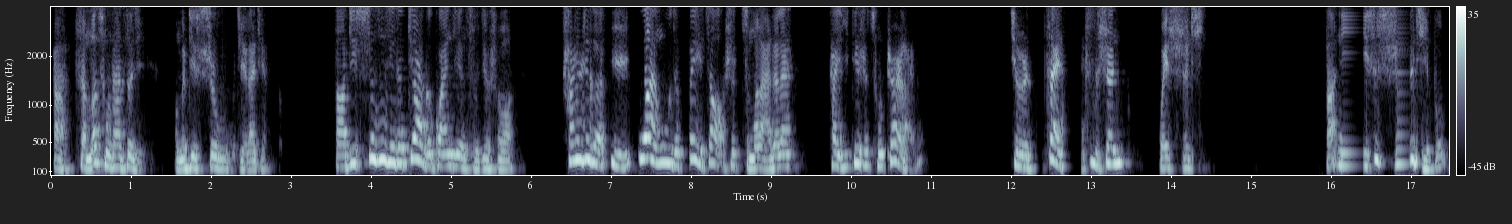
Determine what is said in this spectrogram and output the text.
啊，怎么从他自己？我们第十五节来讲，好，第十四节的第二个关键词就说，它是这个与万物的被造是怎么来的呢？它一定是从这儿来的，就是在自身为实体，好，你是实体不？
